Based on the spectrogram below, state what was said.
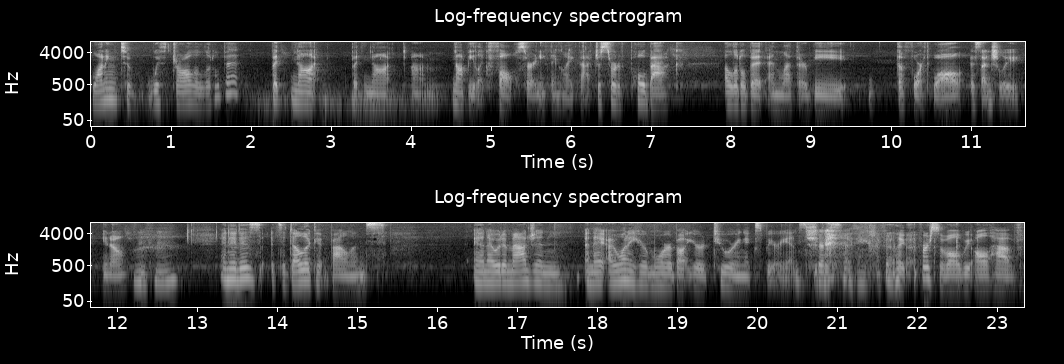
wanting to withdraw a little bit but not but not um, not be like false or anything like that. Just sort of pull back a little bit and let there be the fourth wall essentially you know? And it is, it's a delicate balance. And I would imagine, and I, I want to hear more about your touring experience. Sure. Because I think, I feel like, first of all, we all have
